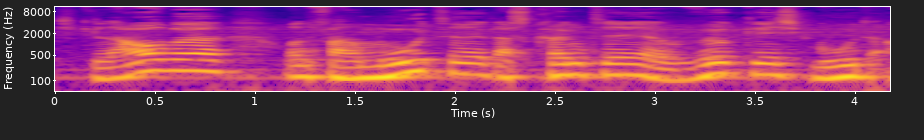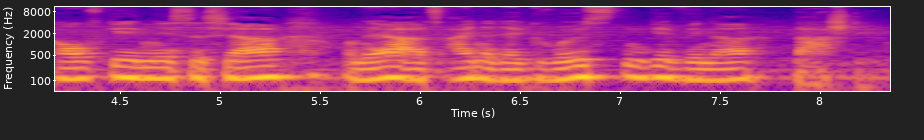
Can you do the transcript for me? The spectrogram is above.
Ich glaube und vermute, das könnte wirklich gut aufgehen nächstes Jahr und er als einer der größten Gewinner dasteht.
